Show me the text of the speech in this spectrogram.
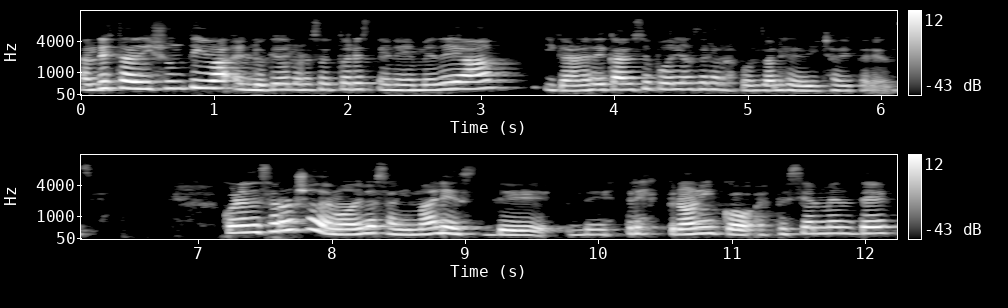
Ante esta disyuntiva, el bloqueo de los receptores NMDA y canales de calcio podrían ser los responsables de dicha diferencia. Con el desarrollo de modelos animales de, estrés crónico, especialmente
